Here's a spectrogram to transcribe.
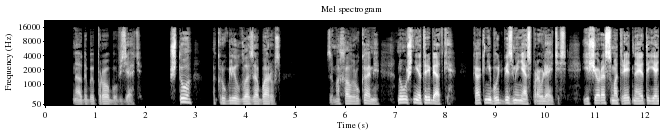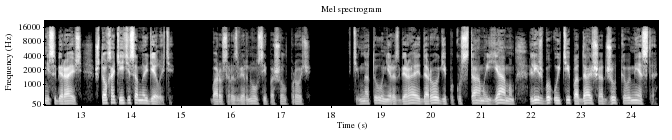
— Надо бы пробу взять. — Что? — округлил глаза Барус. Замахал руками. — Ну уж нет, ребятки. Как-нибудь без меня справляйтесь. Еще раз смотреть на это я не собираюсь. Что хотите со мной делайте». Барус развернулся и пошел прочь. В темноту, не разбирая дороги по кустам и ямам, лишь бы уйти подальше от жуткого места.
